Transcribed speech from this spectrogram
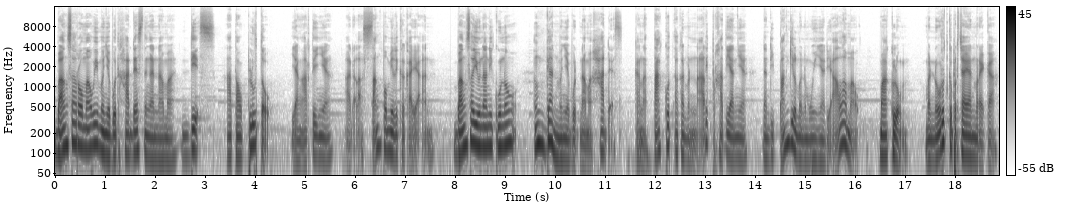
Bangsa Romawi menyebut Hades dengan nama Dis atau Pluto, yang artinya adalah sang pemilik kekayaan. Bangsa Yunani kuno enggan menyebut nama Hades karena takut akan menarik perhatiannya dan dipanggil menemuinya di alam maut. Maklum, menurut kepercayaan mereka,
